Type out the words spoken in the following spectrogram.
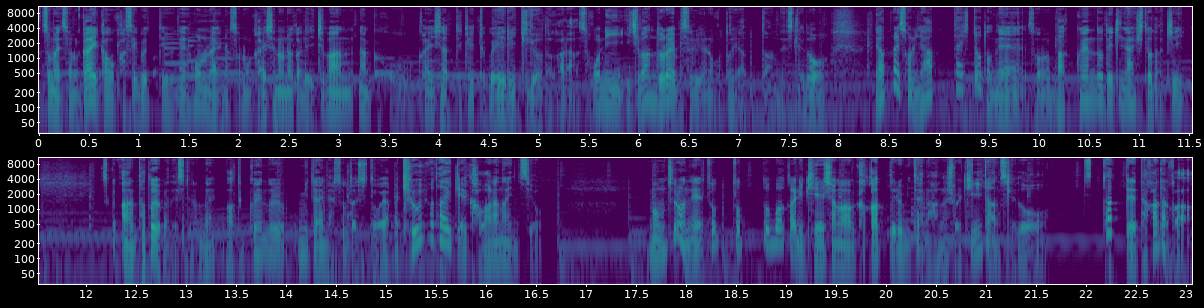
つまりその外貨を稼ぐっていうね、本来のその会社の中で一番なんかこう、会社って結局営利企業だから、そこに一番ドライブするようなことをやったんですけど、やっぱりそのやった人とね、そのバックエンド的な人たち、あ例えばですけどね、バックエンドみたいな人たちとやっぱ給与体系変わらないんですよ。まあもちろんね、ちょちょっとばかり傾斜がかかってるみたいな話は聞いたんですけど、つったってたかだか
